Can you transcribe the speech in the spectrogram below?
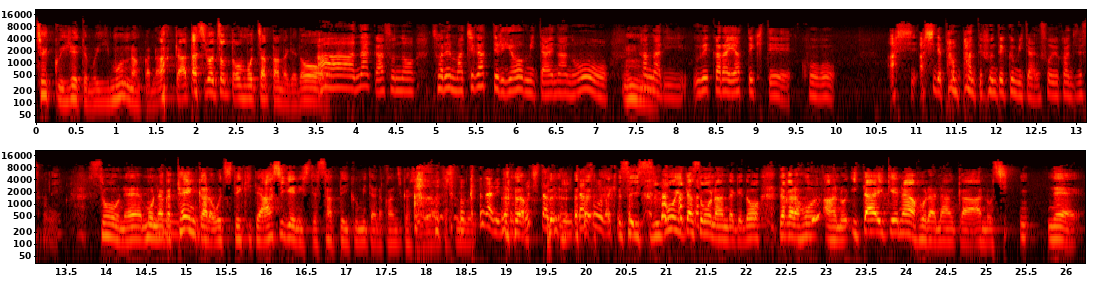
チェック入れてもいいもんなんかなって私はちょっと思っちゃったんだけど。ああなんかそのそれ間違ってるよみたいなのをうんかなり上からやってきてこう足足でパンパンって踏んでいくみたいなそういう感じですかね。そうね、もうなんか天から落ちてきて足毛にして去っていくみたいな感じかしら うかなりなんか落ちた時痛そうだけど。すごい痛そうなんだけど、だからほんあの痛いけな、ほらなんかあのし、ね、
